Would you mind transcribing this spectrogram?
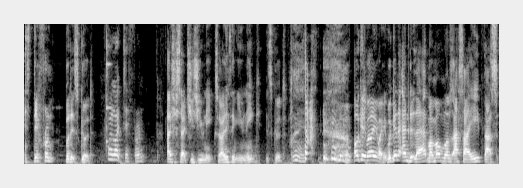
It's different, but it's good. I like different. As you said, she's unique, so anything unique is good. Mm. okay, but anyway, we're gonna end it there. My mum loves acai. That's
